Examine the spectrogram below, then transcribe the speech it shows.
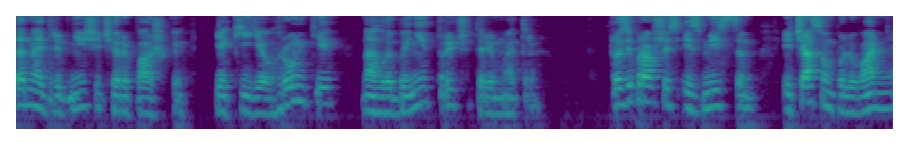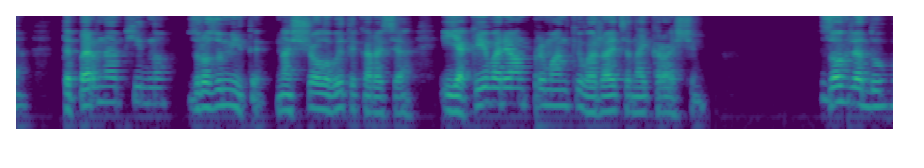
та найдрібніші черепашки, які є в ґрунті на глибині 3-4 метри. Розібравшись із місцем і часом полювання, тепер необхідно зрозуміти, на що ловити карася і який варіант приманки вважається найкращим. З огляду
